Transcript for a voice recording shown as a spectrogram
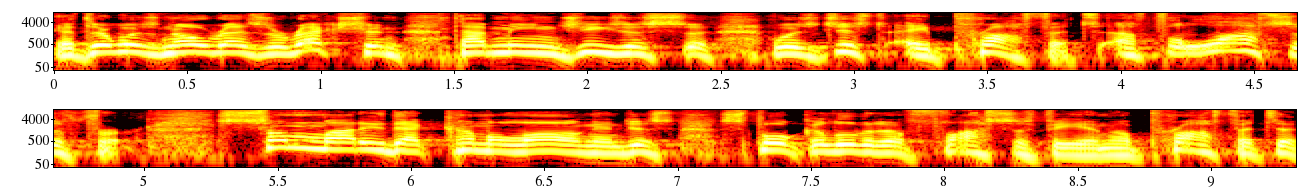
If there was no resurrection, that means Jesus uh, was just a prophet, a philosopher, somebody that come along and just spoke a little bit of philosophy and a prophet, uh,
